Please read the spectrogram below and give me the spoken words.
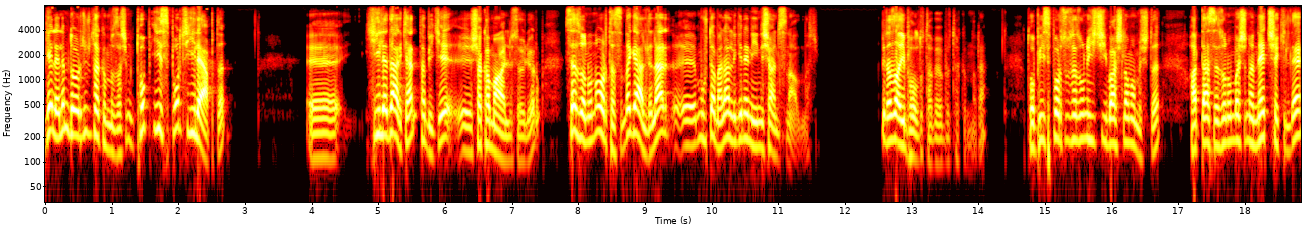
Gelelim dördüncü takımımıza. Şimdi Top Esports hile yaptı. Ee, hile derken tabii ki e, şaka mahalli söylüyorum. Sezonun ortasında geldiler. E, muhtemelen ligin en iyi nişancısını aldılar. Biraz ayıp oldu tabii öbür takımlara. Top Esports'un sezonu hiç iyi başlamamıştı. Hatta sezonun başında net şekilde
